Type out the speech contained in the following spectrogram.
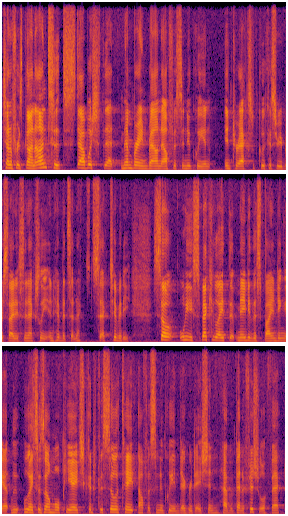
Jennifer's gone on to establish that membrane-bound alpha-synuclein interacts with glucocerebrosidase and actually inhibits its activity. So we speculate that maybe this binding at lysosomal pH could facilitate alpha-synuclein degradation and have a beneficial effect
